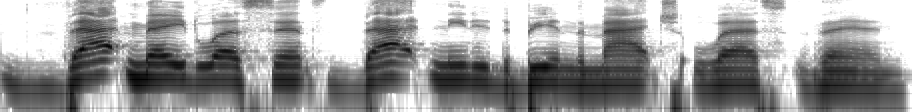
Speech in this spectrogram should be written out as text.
That made less sense. That needed to be in the match less than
